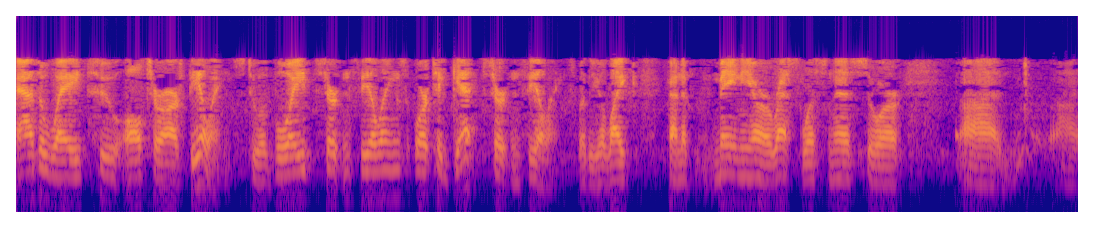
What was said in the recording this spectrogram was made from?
as a way to alter our feelings, to avoid certain feelings or to get certain feelings, whether you like kind of mania or restlessness or uh, uh,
